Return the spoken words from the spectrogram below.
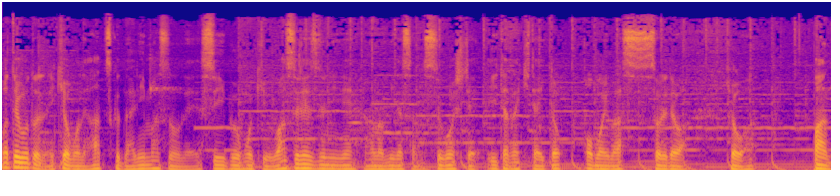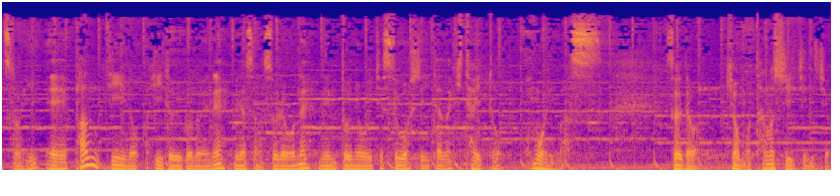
まあ、ということで、ね、今日もね、暑くなりますので、水分補給忘れずにね、あの、皆さん過ごしていただきたいと思います。それでは、今日は、パンツの日、えー、パンティーの日ということでね、皆さんそれをね、念頭に置いて過ごしていただきたいと思います。それでは、今日も楽しい一日を。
